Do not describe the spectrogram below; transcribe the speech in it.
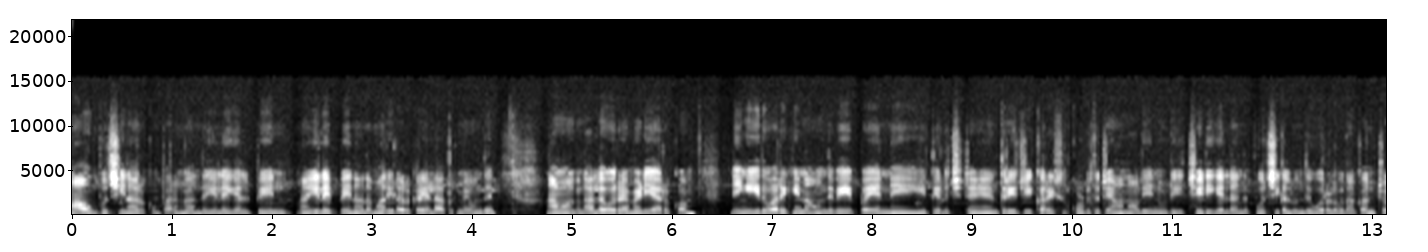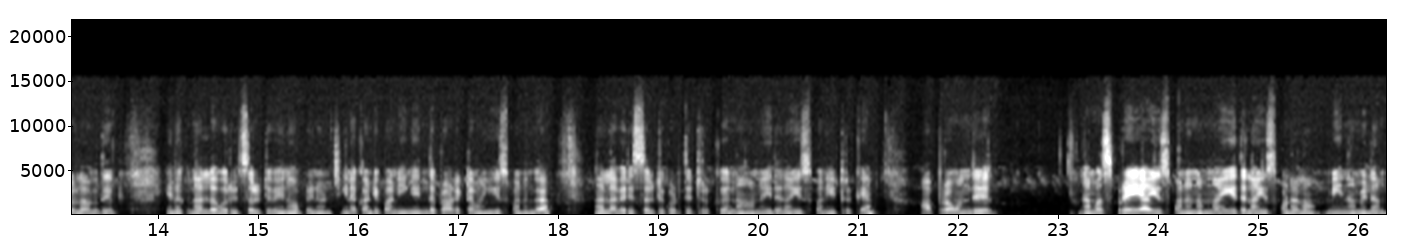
மாவு பூச்சிலாம் இருக்கும் பாருங்கள் அந்த இலைகள் பேன் இலைப்பேன் அது மாதிரிலாம் இருக்கிற எல்லாத்துக்குமே வந்து நமக்கு நல்ல ஒரு ரெமெடியாக இருக்கும். நீங்கள் இது வரைக்கும் நான் வந்து வேப்ப எண்ணெய் தெளிச்சிட்டேன். த்ரீ ஜி கரைசல் கொடுத்துட்டேன். ஆனாலும் என்னுடைய செடிகளில் அந்த பூச்சிகள் வந்து ஓரளவு தான் கண்ட்ரோல் ஆகுது. எனக்கு நல்ல ஒரு ரிசல்ட் வேணும் அப்படின்னு நினச்சிங்கன்னா கண்டிப்பாக நீங்கள் இந்த ப்ராடக்ட்டை வாங்கி யூஸ் பண்ணுங்கள் நல்லாவே ரிசல்ட் கொடுத்துட்ருக்கு. நானும் இதை தான் யூஸ் பண்ணிகிட்ருக்கேன் அப்புறம் வந்து நம்ம ஸ்ப்ரேயாக யூஸ் பண்ணணும்னா இதெல்லாம் யூஸ் பண்ணலாம்? மீன் அமிலம்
